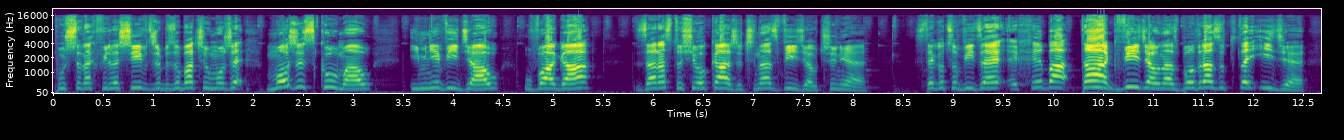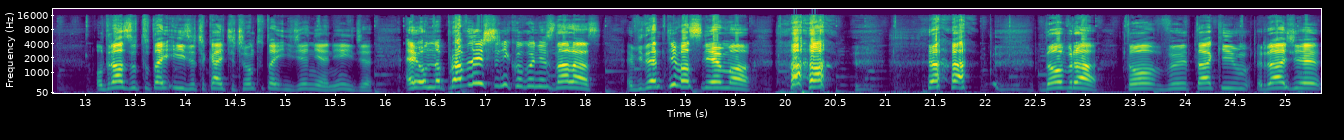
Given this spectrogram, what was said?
Puszczę na chwilę shift, żeby zobaczył, może, może skumał i mnie widział. Uwaga, zaraz to się okaże, czy nas widział, czy nie z tego co widzę, chyba... Tak, widział nas, bo od razu tutaj idzie. Od razu tutaj idzie, czekajcie, czy on tutaj idzie? Nie, nie idzie. Ej, on naprawdę jeszcze nikogo nie znalazł. Ewidentnie was nie ma. Dobra, to w takim razie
